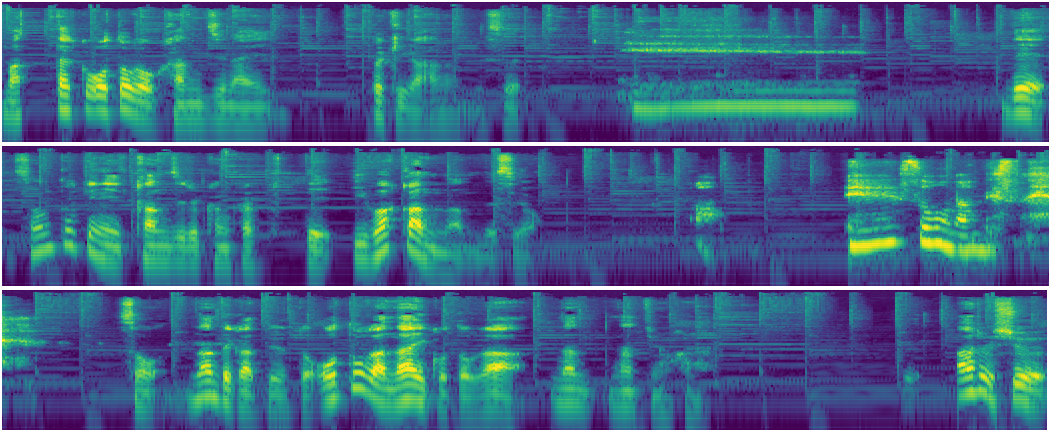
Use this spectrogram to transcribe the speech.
全く音を感じない時があるんです。へえ。で、その時に感じる感覚って違和感なんですよ。えー、そうなんですね。そう。なんでかっていうと、音がないことが、なん、なんていうのかな。ある種、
